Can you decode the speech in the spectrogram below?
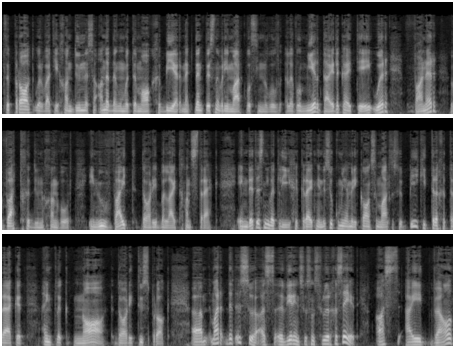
te praat oor wat jy gaan doen, is 'n ander ding om dit te maak gebeur en ek dink dis nou wat die mark wil sien. Hulle wil hulle wil meer duidelikheid hê oor wanneer wat gedoen gaan word en hoe wyd daardie beleid gaan strek. En dit is nie wat hulle hier gekry het nie. Dis hoekom die Amerikaanse markte so bietjie teruggetrek het eintlik na daardie toespraak. Ehm um, maar dit is so as uh, weer eens soos ons vroeër gesê het, as hy wel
